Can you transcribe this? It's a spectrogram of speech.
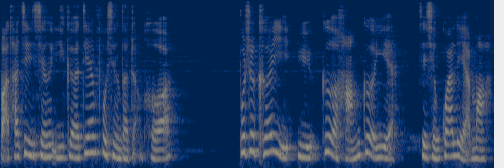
把它进行一个颠覆性的整合，不是可以与各行各业进行关联吗？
